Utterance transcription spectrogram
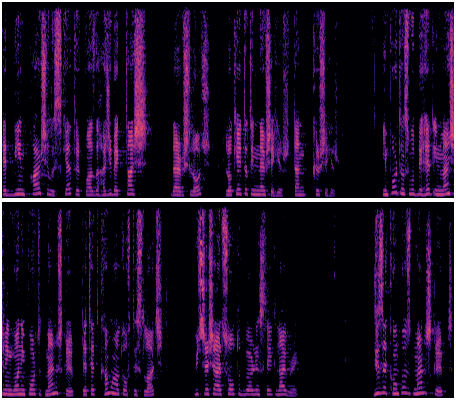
had been partially scattered was the Hacı Bektaş Dervish Lodge, located in Nevşehir, then Kırşehir. Importance would be had in mentioning one important manuscript that had come out of this lodge, which Rescher had sold to the Berlin State Library. This is a composite manuscript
